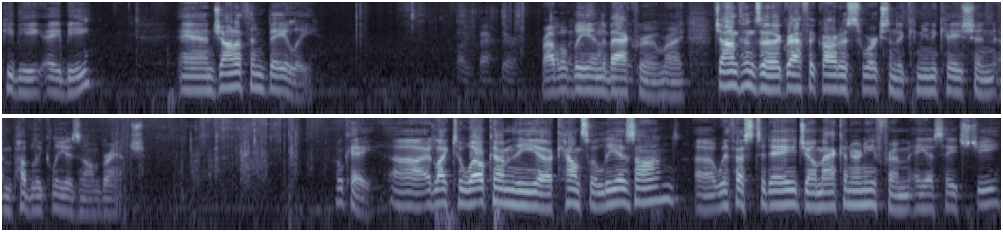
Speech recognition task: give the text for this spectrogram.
PBAB. And Jonathan Bailey. Back there. Probably in the back room, right. Jonathan's a graphic artist, works in the Communication and Public Liaison branch. Okay, uh, I'd like to welcome the uh, council liaison uh, with us today, Joe McInerney from ASHG.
